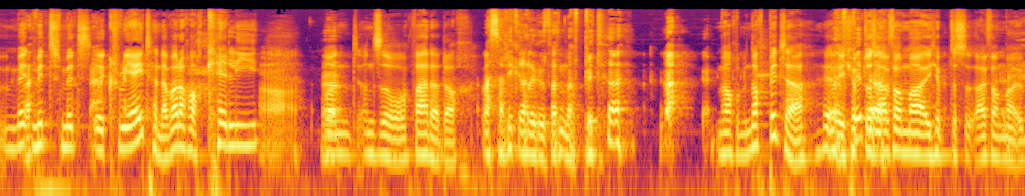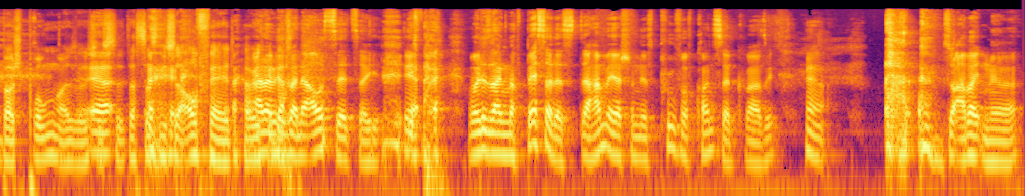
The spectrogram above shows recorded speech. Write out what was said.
mit, mit, mit äh, Creatoren. Da war doch auch Kelly Ah, ja. und, und so. War da doch. Was habe ich gerade gesagt? Noch bitter? Noch, noch bitter. Ja, Noch ich habe das einfach mal, ich habe das einfach mal übersprungen, also Ja. ist, dass das nicht so auffällt. Hab Hat er wieder gedacht. seine Aussetzer hier. Ich wollte sagen, noch besser, das, da haben wir ja schon das Proof of Concept quasi. Ja. So arbeiten wir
